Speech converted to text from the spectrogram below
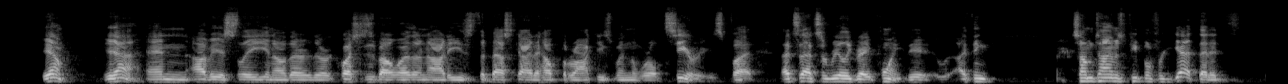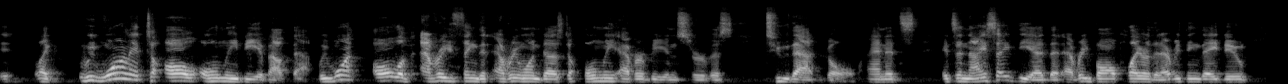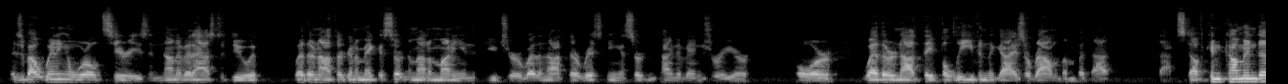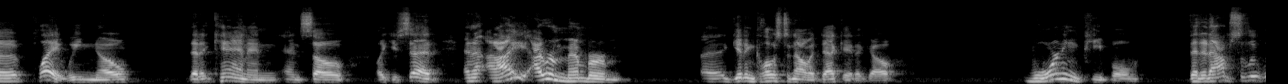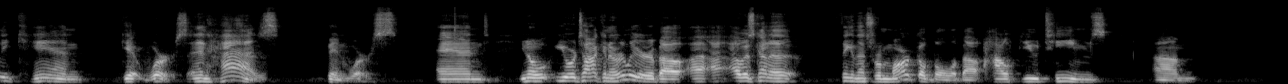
Yeah. Yeah, and obviously, you know, there there are questions about whether or not he's the best guy to help the Rockies win the World Series, but that's that's a really great point. I think sometimes people forget that it's it, like we want it to all only be about that. We want all of everything that everyone does to only ever be in service to that goal. And it's it's a nice idea that every ball player that everything they do is about winning a World Series and none of it has to do with whether or not they're going to make a certain amount of money in the future whether or not they're risking a certain kind of injury or or whether or not they believe in the guys around them but that that stuff can come into play. We know that it can, and and so like you said, and I I remember uh, getting close to now a decade ago, warning people that it absolutely can get worse, and it has been worse. And you know, you were talking earlier about I, I was kind of thinking that's remarkable about how few teams um,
